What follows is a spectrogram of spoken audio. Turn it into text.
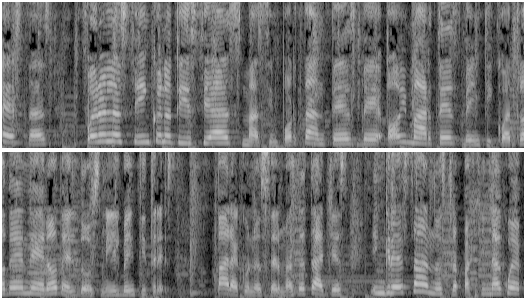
Estas fueron las cinco noticias más importantes de hoy martes 24 de enero del 2023. Para conocer más detalles, ingresa a nuestra página web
